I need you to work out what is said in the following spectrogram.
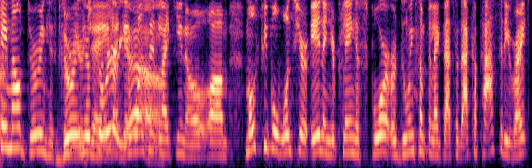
came out during his career. During his Jay. career, like, It wasn't like you know, um, most people once you're in and you're playing a sport or doing something like that to that capacity, right?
